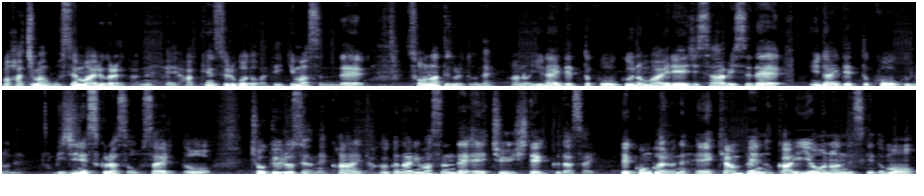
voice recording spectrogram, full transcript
まあ、8万5000マイルぐらいからね、えー、発券することができますんでそうなってくるとねあのユナイテッド航空のマイレージサービスでユナイテッド航空のねビジネスクラスを抑えると長距離路線はねかなり高くなりますんで、えー、注意してください。で今回のね、えキャンペーンの概要なんですけども、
